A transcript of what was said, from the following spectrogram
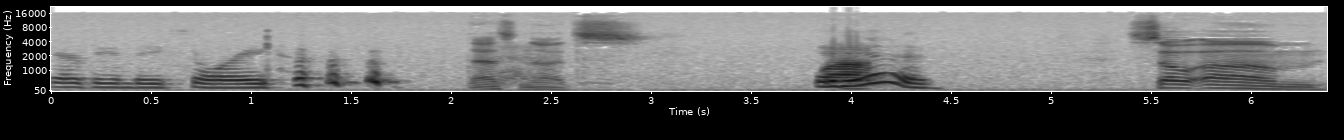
Airbnb story. That's nuts. Wow. It is. So, um,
